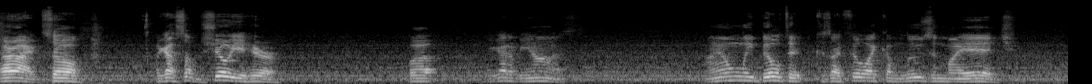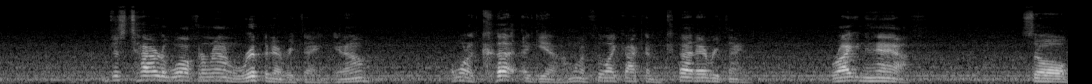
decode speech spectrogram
All right, so I got something to show you here, but I gotta be honest. I only built it because I feel like I'm losing my edge. I'm just tired of walking around ripping everything, you know? I want to cut again. I want to feel like I can cut everything right in half. So,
